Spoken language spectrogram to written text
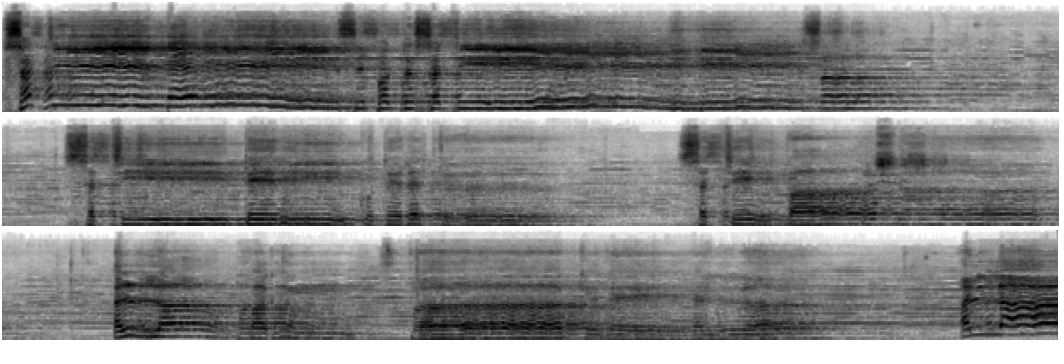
ਸੱਚੀ ਤੇਰੀ ਸਿਫਤ ਸੱਚੀ ਸਲਾ ਸੱਚੀ ਤੇਰੀ ਕੁਦਰਤ ਸੱਚੇ ਪਾਤਸ਼ਾਹ अल्लाह पाकम पाक है अल्लाह अल्लाह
